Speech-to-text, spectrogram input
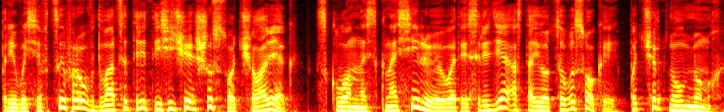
превысив цифру в 23 600 человек. Склонность к насилию в этой среде остается высокой, подчеркнул Мюнх.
